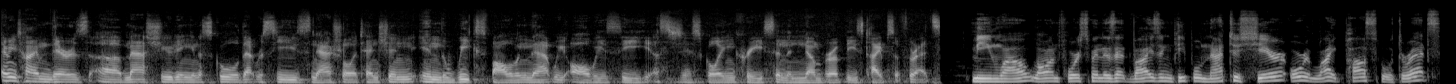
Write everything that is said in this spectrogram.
Anytime there's a mass shooting in a school that receives national attention, in the weeks following that, we always see a statistical increase in the number of these types of threats. Meanwhile, law enforcement is advising people not to share or like possible threats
